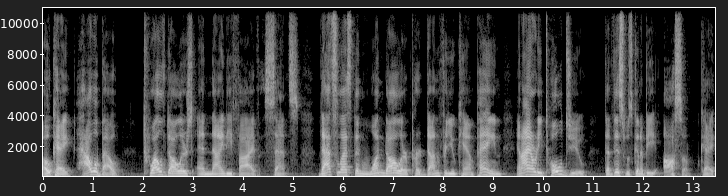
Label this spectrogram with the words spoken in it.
Okay, how about $12.95? That's less than $1 per done for you campaign, and I already told you that this was going to be awesome, okay?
